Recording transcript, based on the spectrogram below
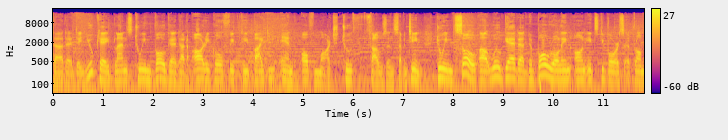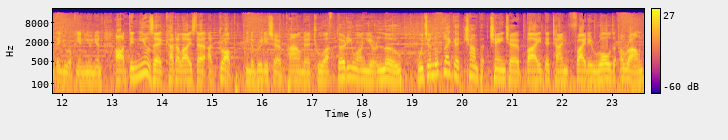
that uh, the UK plans to invoke uh, that Article 50 by the end of March 2017. Doing so uh, will get uh, the ball rolling on its divorce uh, from the European Union. Uh, the news uh, catalyzed a drop in the British pound to a 31 year low, which looked like a chump change by the time Friday rolled around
